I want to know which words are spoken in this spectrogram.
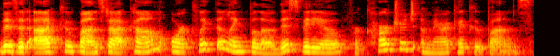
Visit oddcoupons.com or click the link below this video for Cartridge America coupons.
